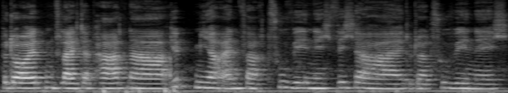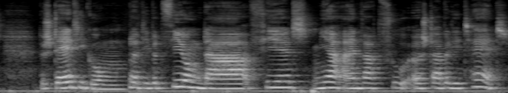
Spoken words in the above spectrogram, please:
bedeuten, vielleicht der Partner gibt mir einfach zu wenig Sicherheit oder zu wenig Bestätigung. Oder die Beziehung, da fehlt mir einfach zu äh, Stabilität.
